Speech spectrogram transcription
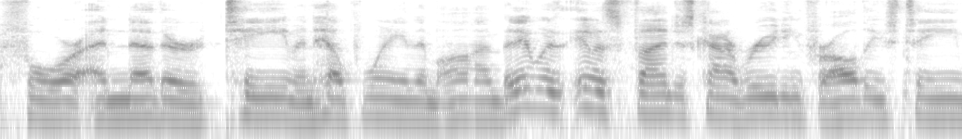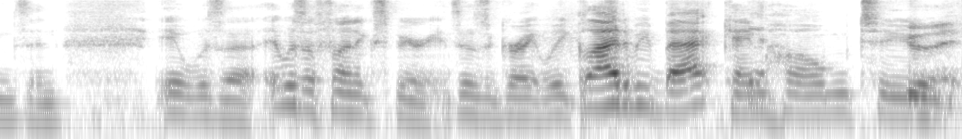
for another team and helped winning them on. But it was it was fun, just kind of rooting for all these teams, and it was a it was a fun experience. It was a great week. Glad to be back. Came home to.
